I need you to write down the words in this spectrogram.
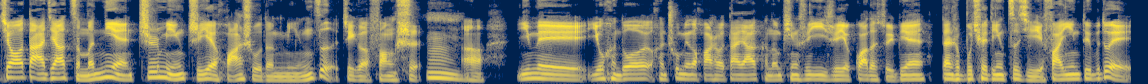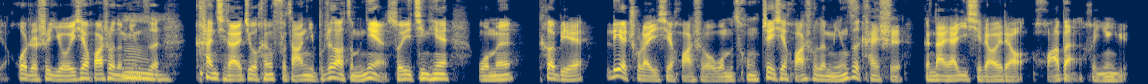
教大家怎么念知名职业滑手的名字这个方式。嗯啊，因为有很多很出名的滑手，大家可能平时一直也挂在嘴边，但是不确定自己发音对不对，或者是有一些滑手的名字嗯看起来就很复杂，你不知道怎么念。所以今天我们特别列出来一些滑手，我们从这些滑手的名字开始，跟大家一起聊一聊滑板和英语。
